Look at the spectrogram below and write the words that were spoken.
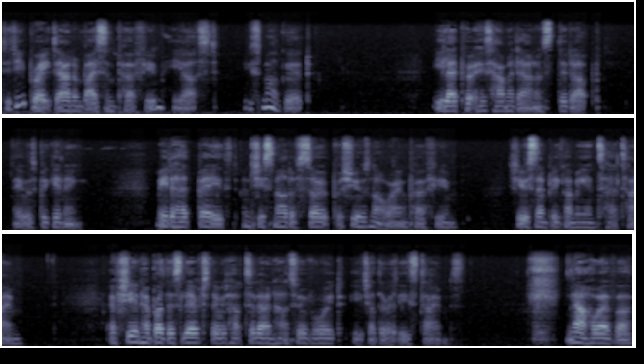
Did you break down and buy some perfume? he asked. You smell good. Eli put his hammer down and stood up. It was beginning. Meda had bathed, and she smelled of soap, but she was not wearing perfume. She was simply coming into her time. If she and her brothers lived, they would have to learn how to avoid each other at these times. Now, however,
